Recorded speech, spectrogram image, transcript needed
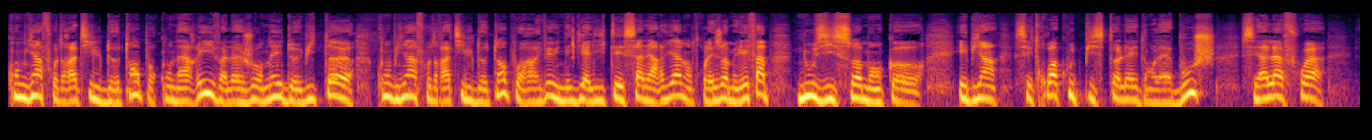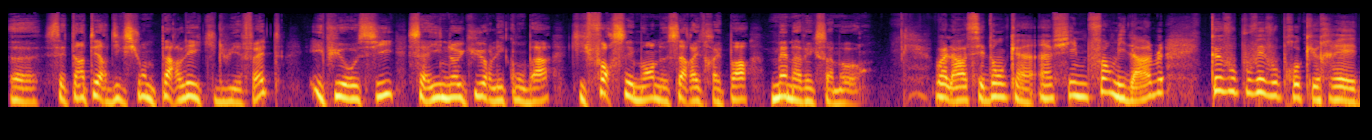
Combien faudra-t-il de temps pour qu'on arrive à la journée de 8 heures? Combien faudra-t-il de temps pour arriver à une égalité salariale entre les hommes et les femmes? Nous y sommes encore. Eh bien, ces trois coups de pistolet dans la bouche, c'est à la fois euh, cette interdiction de parler qui lui est faite, et puis aussi, ça inaugure les combats qui forcément ne s'arrêteraient pas, même avec sa mort. Voilà, c'est donc un, film formidable que vous pouvez vous procurer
